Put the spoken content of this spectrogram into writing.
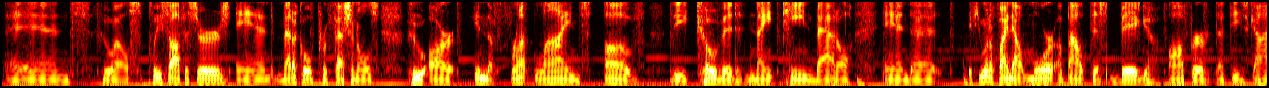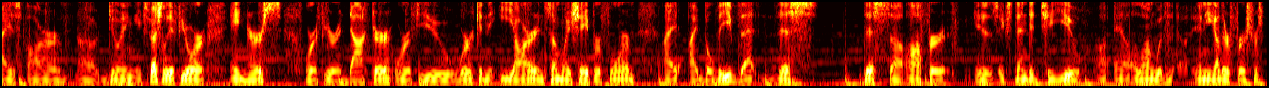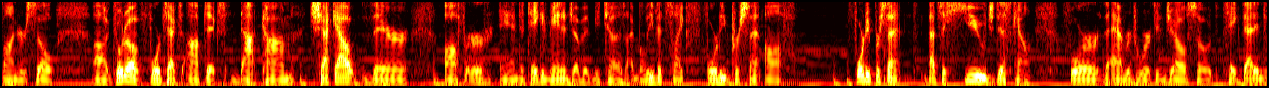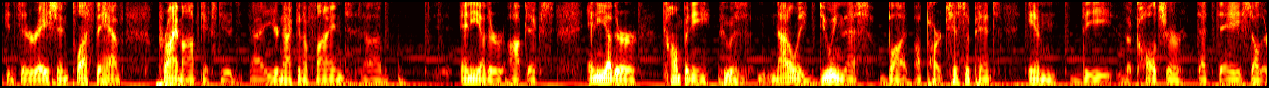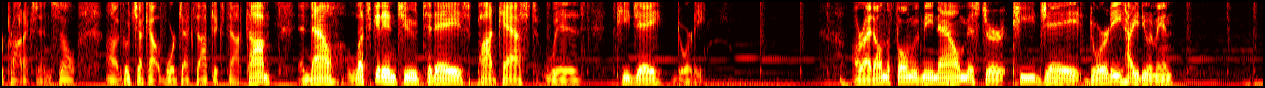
and who else? Police officers and medical professionals who are in the front lines of the COVID 19 battle. And uh, if you want to find out more about this big offer that these guys are uh, doing, especially if you're a nurse or if you're a doctor or if you work in the ER in some way, shape, or form, I, I believe that this this uh, offer is extended to you uh, along with any other first responders. So uh, go to vortexoptics.com, check out their offer, and take advantage of it because I believe it's like 40% off. 40%. That's a huge discount for the average working Joe. So take that into consideration. Plus, they have prime optics, dude. Uh, you're not going to find uh, any other optics, any other company who is not only doing this, but a participant in the the culture that they sell their products in. So uh, go check out vortexoptics.com. And now let's get into today's podcast with TJ Doherty. All right, on the phone with me now, Mr. TJ Doherty. How you doing, man?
